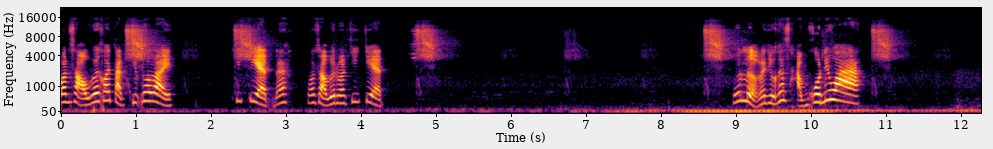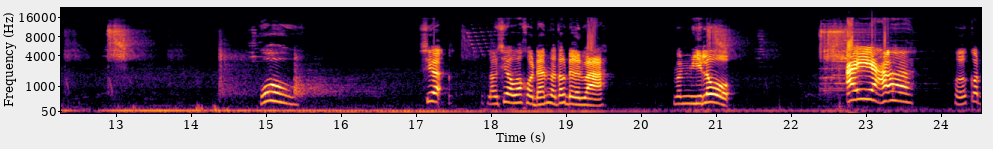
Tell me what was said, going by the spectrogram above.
วันเสาร์ไม่ค่อยตัดคลิปเท่าไหร่ขี้เกียจนะ วันเสาร์เป็นวันขี้เกียจเฮ้ยเหลือกันอยู่แค่สามคนนี่ว่าโว้เชื่อ เราเชื่อว่าคนนั้นมันต้องเดินมา มันมีโล่ไอ้ยะเผลอกด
